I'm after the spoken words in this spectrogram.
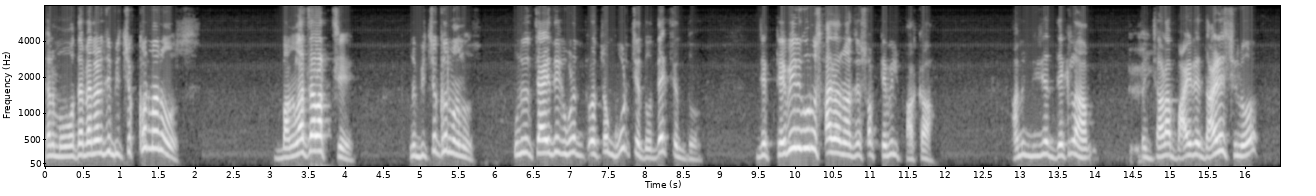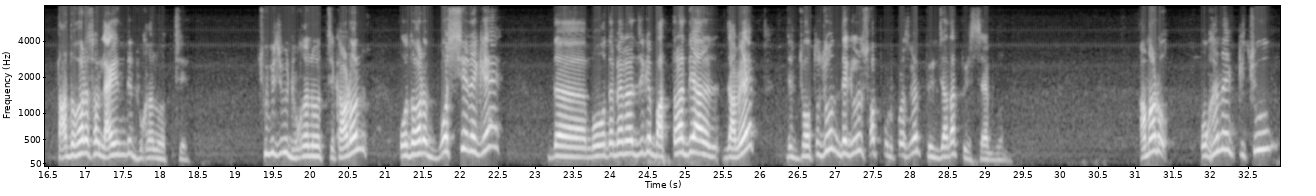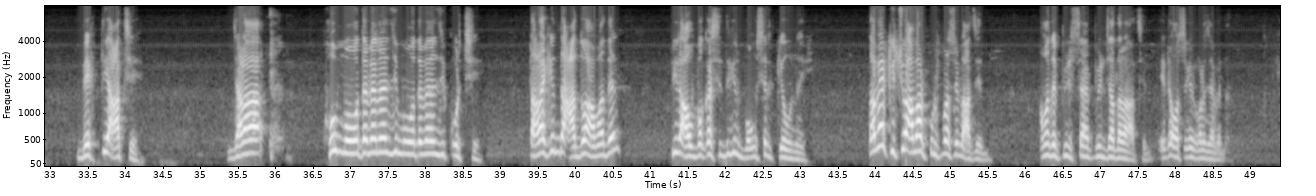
কারণ মমতা ব্যানার্জি বিচক্ষণ মানুষ। বাংলা চালাচ্ছে। উনি বিচক্ষণ মানুষ। উনি তো চারিদিকে ঘুরে চোখ ঘুরছে তো, দেখছেন তো। যে টেবিলগুলো সাজানো আছে, সব টেবিল ফাঁকা। আমি নিজে দেখলাম, ওই যারা বাইরে দাঁড়িয়ে ছিল, তাদের ঘরে সব লাইন দিয়ে ঢুকানো হচ্ছে। চুপি চুপি ঢুকানো হচ্ছে। কারণ, ও ধরে বসিয়ে রেখে মমতা ব্যানার্জিকে বার্তা দেওয়া যাবে যে যতজন দেখলেন সব পুরপুর সাহেব পীরজাদা, পীর সাহেবগণ। আমার ওখানে কিছু ব্যক্তি আছে যারা খুব মমতা ব্যানার্জি মমতা ব্যানার্জি করছে। তারা কিন্তু আদৌ আমাদের পীর আউবাকা সিদ্দিকির বংশের কেউ নেই। তবে কিছু আবার পুরপুর সাহেব আছেন। আমাদের পীর সাহেব, পীরজাদারা আছেন। এটা অস্বীকার করা যাবে না।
